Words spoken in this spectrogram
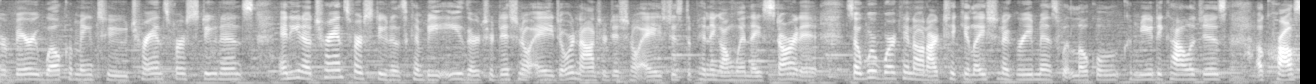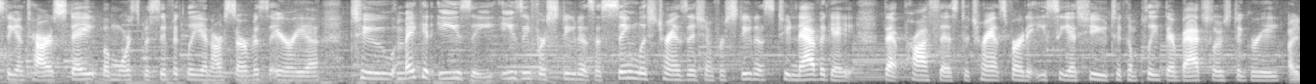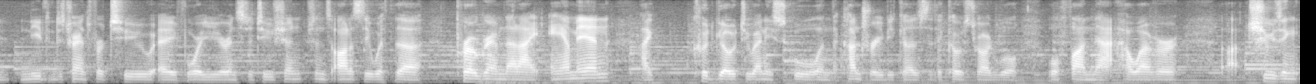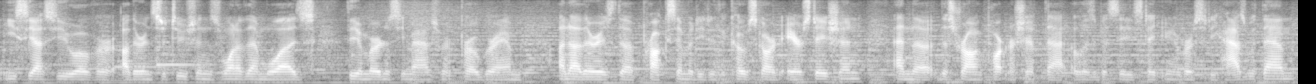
We're very welcoming to transfer students. And you know, transfer students can be either traditional age or non-traditional age, just depending on when they started. So we're working on articulation agreements with local community colleges across the entire state, but more specifically in our service area to make it easy, easy for students, a seamless transition for students to navigate that process to transfer to ECSU to complete their bachelor's degree. I needed to transfer to a four-year institution since honestly with the program that I am in, I could go to any school in the country because the Coast Guard will, will fund that. However, uh, choosing ECSU over other institutions. One of them was the emergency management program. Another is the proximity to the Coast Guard Air Station and the, the strong partnership that Elizabeth City State University has with them.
